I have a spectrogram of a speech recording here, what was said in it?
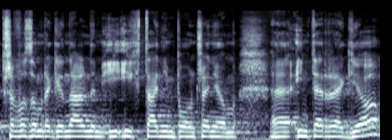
przewozom regionalnym i ich tanim połączeniom połączeniom e, Interregio,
